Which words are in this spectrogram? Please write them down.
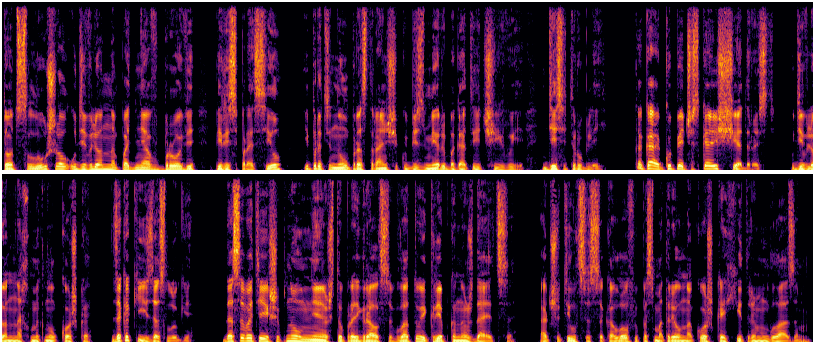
Тот слушал, удивленно подняв брови, переспросил и протянул пространщику без меры богатые чаевые — десять рублей. «Какая купеческая щедрость!» — удивленно хмыкнул кошка. «За какие заслуги?» «Да Саватей шепнул мне, что проигрался в лото и крепко нуждается». Отшутился Соколов и посмотрел на кошка хитрым глазом.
